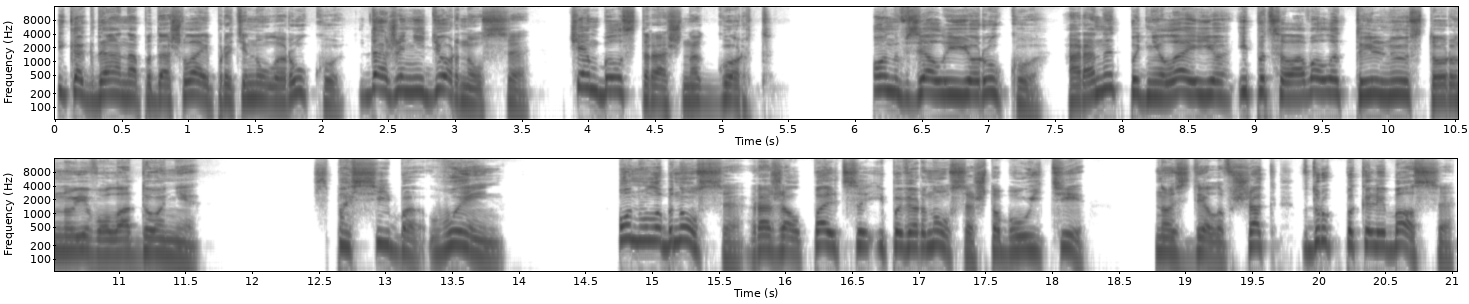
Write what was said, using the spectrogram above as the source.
И когда она подошла и протянула руку, даже не дернулся, чем был страшно горд. Он взял ее руку, а Ранет подняла ее и поцеловала тыльную сторону его ладони. «Спасибо, Уэйн!» Он улыбнулся, рожал пальцы и повернулся, чтобы уйти, но, сделав шаг, вдруг поколебался,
